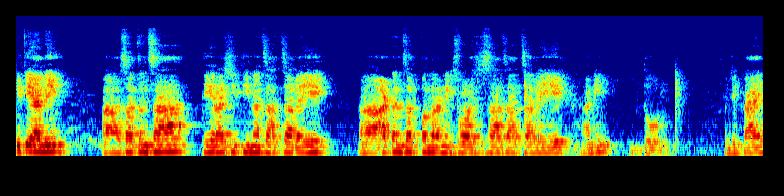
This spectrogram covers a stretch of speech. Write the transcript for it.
किती आली? सात आणि सहा तेराशे तीनाचा हात चाला एक. आठ आणि सात पंधरा आणि सोळाशे सहाचा हात चाला एक आणि दोन. म्हणजे काय?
